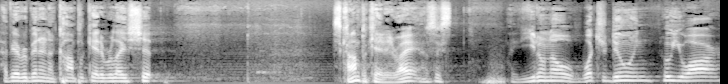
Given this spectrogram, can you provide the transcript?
Have you ever been in a complicated relationship? It's complicated, right? It's just, you don't know what you're doing, who you are.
